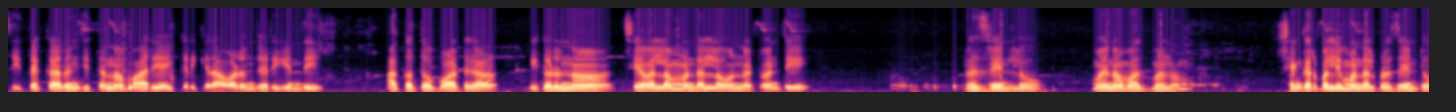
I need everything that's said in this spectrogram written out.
సీతక్క రంజితన్న భార్య ఇక్కడికి రావడం జరిగింది. అక్కతో పాటుగా ఇక్కడున్న చేవల్ల మండలంలో ఉన్నటువంటి ప్రెసిడెంట్లు మైనాబాద్ మనం శంకర్పల్లి మండల్ ప్రెసిడెంట్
